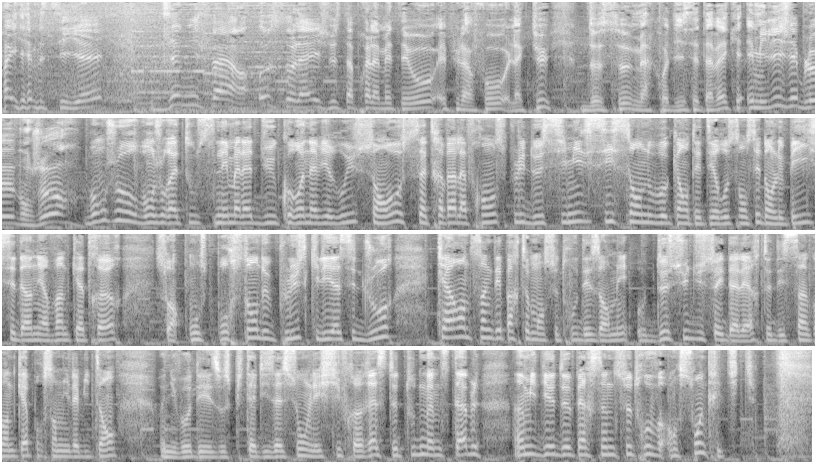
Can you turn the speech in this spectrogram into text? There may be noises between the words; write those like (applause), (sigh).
YMCA. (laughs) Jennifer au soleil juste après la météo et puis l'info, l'actu de ce mercredi. C'est avec Émilie Gébleu. Bonjour. Bonjour, bonjour à tous. Les malades du coronavirus en hausse à travers la France. Plus de 6600 nouveaux cas ont été recensés dans le pays ces dernières 24 heures, soit 11% de plus qu'il y a 7 jours. 45 départements se trouvent désormais au-dessus du seuil d'alerte des 50 cas pour 100 000 habitants. Au niveau des hospitalisations, les chiffres restent tout de même stables. Un millier de personnes se trouvent en soins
